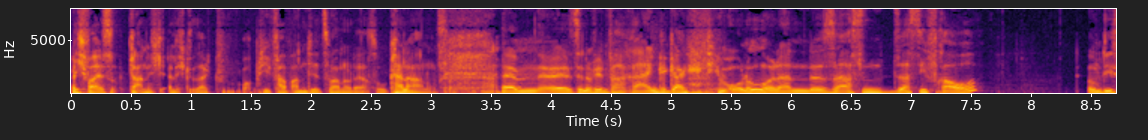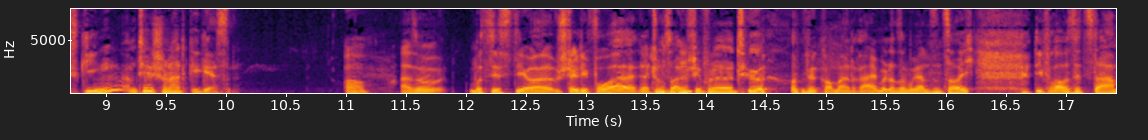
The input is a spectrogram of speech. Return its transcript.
ich weiß gar nicht, ehrlich gesagt, ob die verwandt jetzt waren oder so. Keine Ahnung. Ähm, äh, sind auf jeden Fall reingegangen in die Wohnung und dann äh, saßen, saß die Frau, um die es ging, am Tisch und hat gegessen. Oh. Also musst du es dir, stell dir vor, Rettungswagen steht vor der Tür und wir kommen halt rein mit unserem ganzen Zeug. Die Frau sitzt da,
